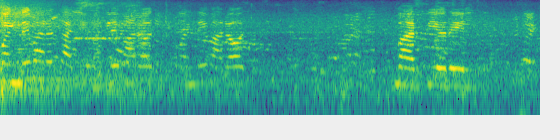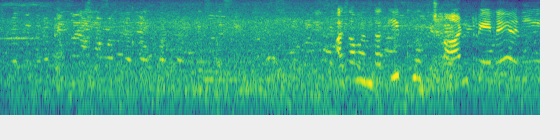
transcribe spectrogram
वंदे भारत आली वंदे भारत वंदे भारत. भारतीय रेल. असं म्हणतात की खूप छान ट्रेन आहे आणि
